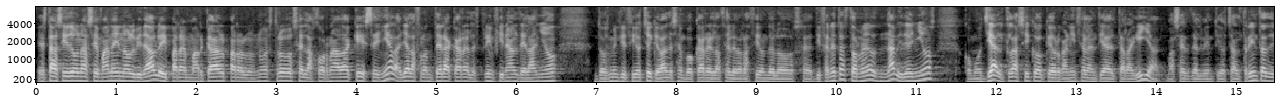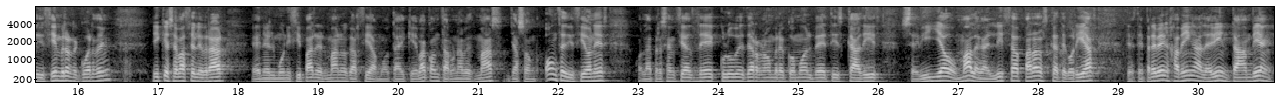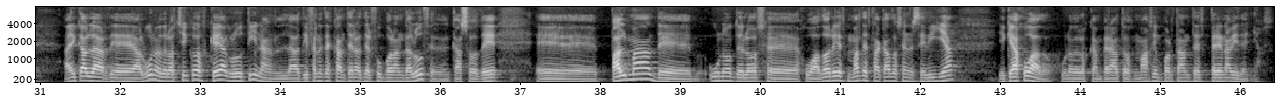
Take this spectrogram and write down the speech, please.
Esta ha sido una semana inolvidable y para enmarcar para los nuestros en la jornada que señala ya la frontera cara al sprint final del año 2018 y que va a desembocar en la celebración de los eh, diferentes torneos navideños, como ya el clásico que organiza la entidad del Taraguilla, va a ser del 28 al 30 de diciembre, recuerden, y que se va a celebrar en el Municipal Hermano García Mota y que va a contar una vez más, ya son 11 ediciones, con la presencia de clubes de renombre como el Betis, Cádiz, Sevilla o Málaga en Liza para las categorías desde pre-Benjamín a Levín. También hay que hablar de algunos de los chicos que aglutinan las diferentes canteras del fútbol andaluz, en el caso de eh, Palma, de uno de los eh, jugadores más destacados en el Sevilla y que ha jugado uno de los campeonatos más importantes prenavideños.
